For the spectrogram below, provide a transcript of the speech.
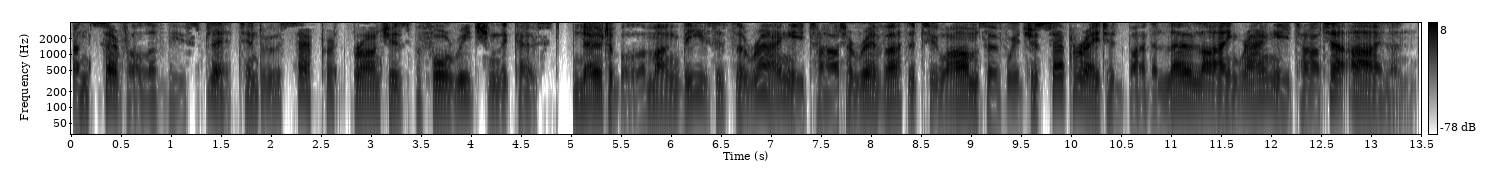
and several of these split into separate branches before reaching the coast. Notable among these is the Rangitata River, the two arms of which are separated by the low-lying Rangitata Island.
